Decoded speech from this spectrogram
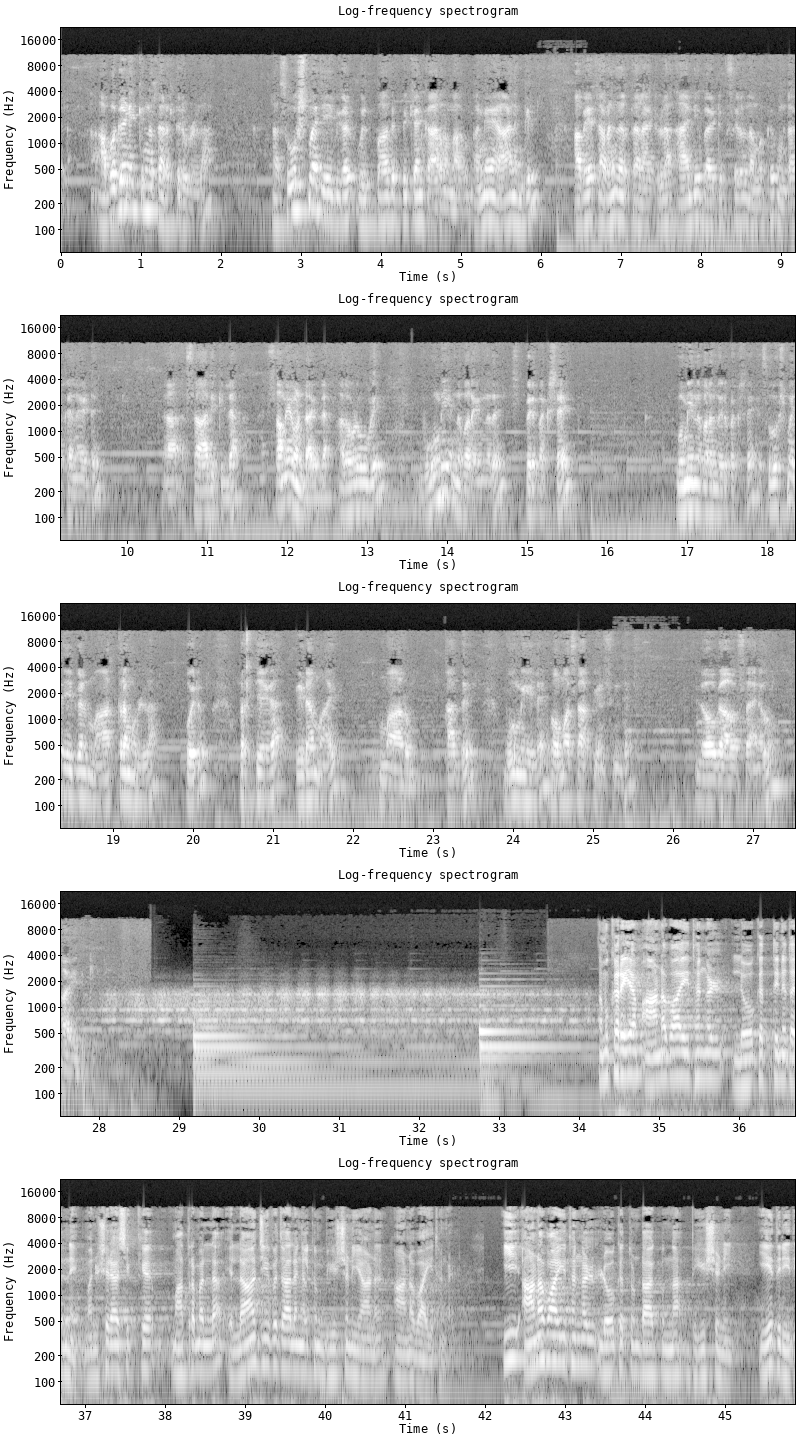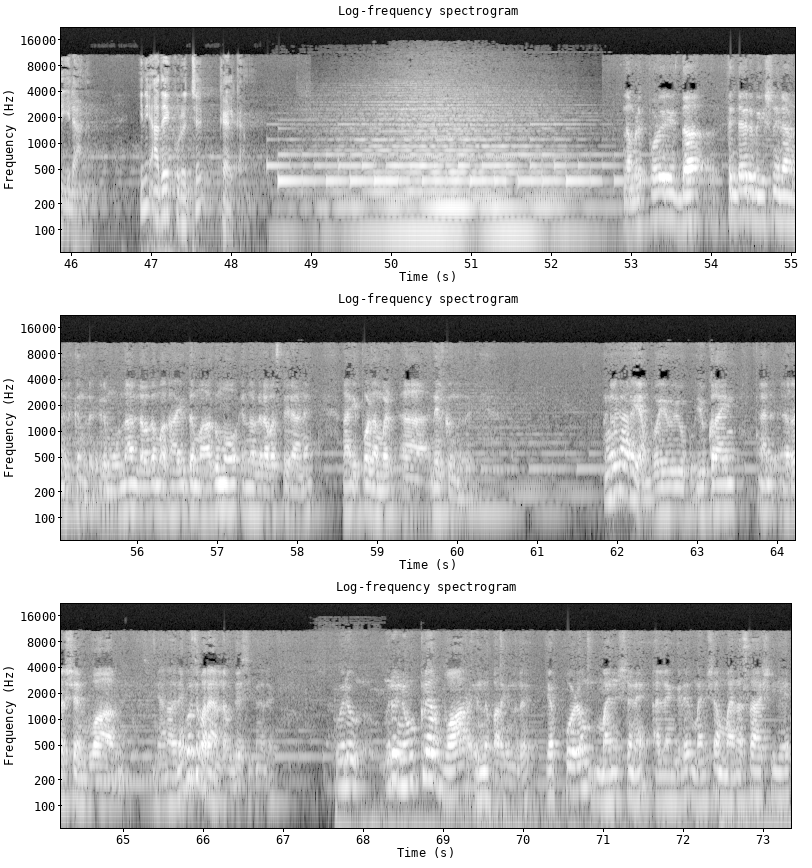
അവഗണിക്കുന്ന തരത്തിലുള്ള സൂക്ഷ്മജീവികൾ ഉൽപ്പാദിപ്പിക്കാൻ കാരണമാകും. അങ്ങനെയാണെങ്കിൽ അവയെ തടഞ്ഞു നിർത്താനായിട്ടുള്ള ആന്റിബയോട്ടിക്സുകൾ നമുക്ക് ഉണ്ടാക്കാനായിട്ട് സാധിക്കില്ല സമയമുണ്ടാകില്ല. അതോടുകൂടി ഭൂമി എന്ന് പറയുന്നത് ഒരു പക്ഷേ ഭൂമി എന്ന് പറയുന്ന ഒരു പക്ഷേ സൂക്ഷ്മജീവികൾ മാത്രമുള്ള ഒരു പ്രത്യേക ഇടമായി മാറും. അത് ഭൂമിയിലെ ഹോമോസാപ്പിയൻസിന്റെ ലോകാവസാനവും ആയിരിക്കും. നമുക്കറിയാം ആണവായുധങ്ങൾ ലോകത്തിന് തന്നെ മനുഷ്യരാശിക്ക് മാത്രമല്ല എല്ലാ ജീവജാലങ്ങൾക്കും ഭീഷണിയാണ് ആണവായുധങ്ങൾ. ഈ ആണവായുധങ്ങൾ ലോകത്തുണ്ടാക്കുന്ന ഭീഷണി ഏത് രീതിയിലാണ്? ഇനി അതേക്കുറിച്ച് കേൾക്കാം. നമ്മളിപ്പോൾ ഒരു യുദ്ധത്തിന്റെ ഒരു ഭീഷണിയിലാണ് നിൽക്കുന്നത്. ഒരു മൂന്നാം ലോക മഹായുദ്ധമാകുമോ എന്നുള്ളൊരു അവസ്ഥയിലാണ് ഇപ്പോൾ നമ്മൾ നിൽക്കുന്നത്. നിങ്ങൾക്ക് അറിയാം യുക്രൈൻ റഷ്യൻ വാർ. ഞാൻ അതിനെക്കുറിച്ച് പറയാനല്ല ഉദ്ദേശിക്കുന്നത്. ഒരു ഒരു ന്യൂക്ലിയർ വാർ എന്ന് പറയുന്നത് എപ്പോഴും മനുഷ്യനെ അല്ലെങ്കിൽ മനുഷ്യ മനസാക്ഷിയെ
